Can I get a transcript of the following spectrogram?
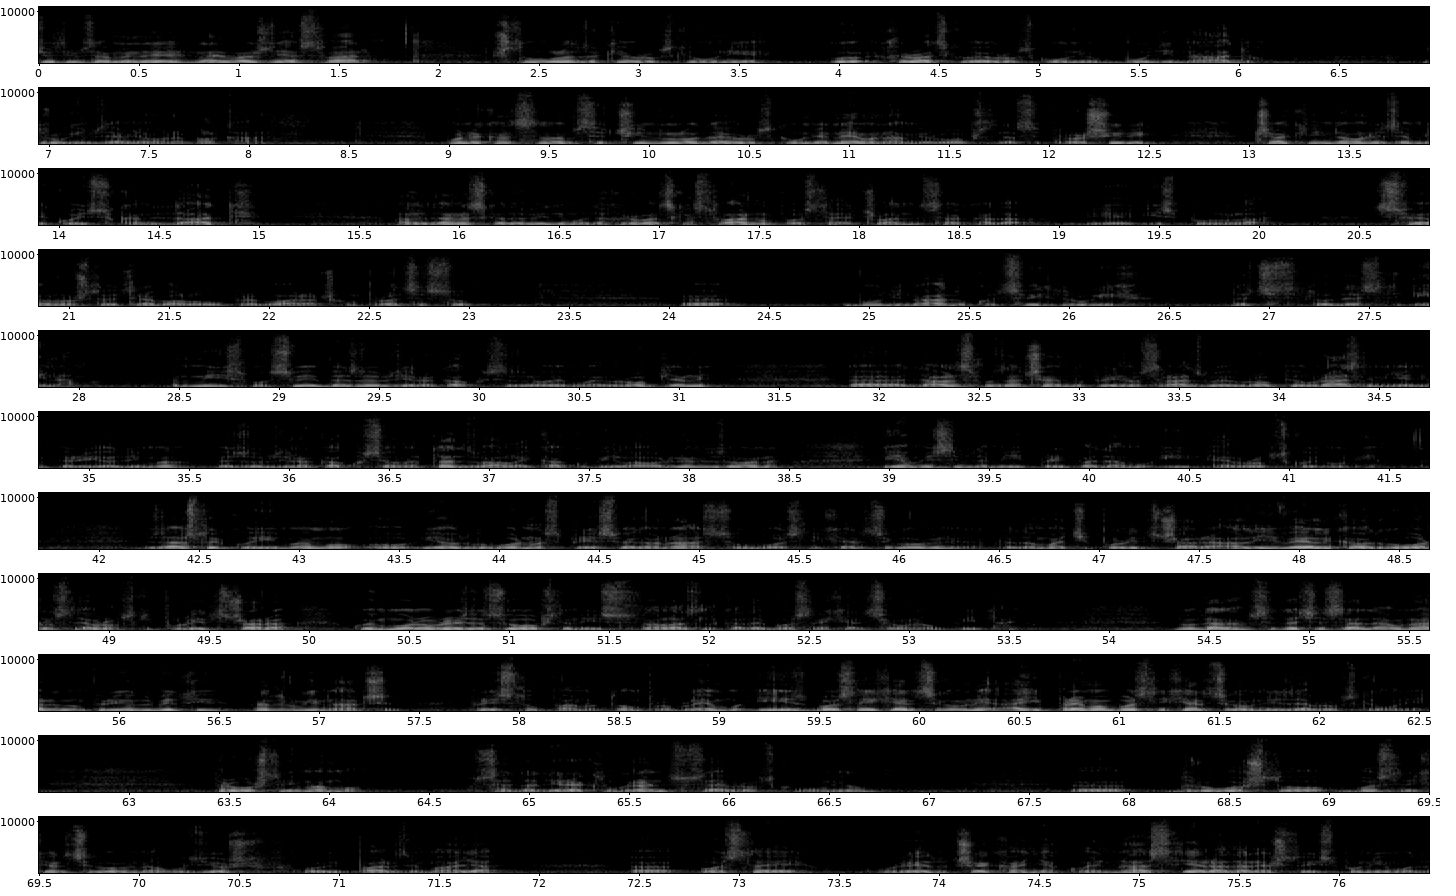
Međutim, za mene je najvažnija stvar što ulazak Evropske unije, Hrvatske u Evropsku uniju budi nadu drugim zemljama na Balkanu. Ponekad se nam se činilo da Evropska unija nema namjeru uopšte da se proširi, čak ni na one zemlje koji su kandidati, ali danas kada vidimo da Hrvatska stvarno postaje članica, kada je ispunila sve ono što je trebalo u pregovaračkom procesu, e, budi nadu kod svih drugih da će se to desiti i nama. Mi smo svi, bez obzira kako se zovemo evropljani, e, dali smo značajan doprinos razvoju Evrope u raznim njenim periodima, bez obzira kako se ona tad zvala i kako bila organizovana. I ja mislim da mi pripadamo i Evropskoj uniji. Zastoj koji imamo je odgovornost prije svega nas u Bosni i Hercegovini, dakle domaći političara, ali i velika odgovornost evropskih političara koji moram reći da se uopšte nisu snalazili kada je Bosna i Hercegovina u pitanju. No, nadam se da će sada u narednom periodu biti na drugi način pristupano tom problemu i iz Bosne i Hercegovine, a i prema Bosni i Hercegovini iz Evropske unije. Prvo što imamo sada direktnu granicu sa Evropskom unijom, e, drugo što Bosna i Hercegovina uz još ovih par zemalja e, ostaje u redu čekanja koje nas tjera da nešto ispunimo,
